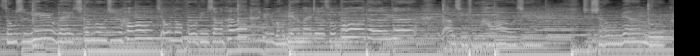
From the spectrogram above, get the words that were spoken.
总是以为成功之后就能抚平伤痕，欲望变卖着错过的人，让青春耗尽，只剩面目可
